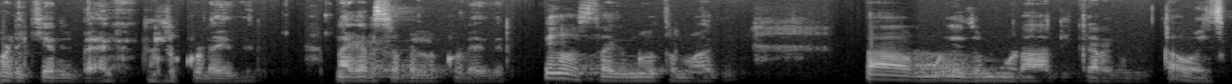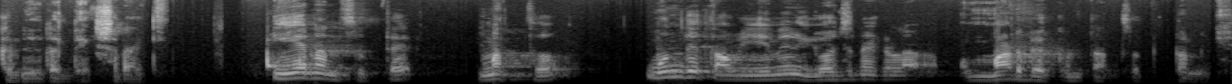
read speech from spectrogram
ಮಡಿಕೇರಿ ಬ್ಯಾಂಕ್ನಲ್ಲೂ ಕೂಡ ಇದ್ದೀರಿ. ನಗರಸಭೆಯಲ್ಲೂ ಕೂಡ ಇದ್ದೀರಿ. ಈಗ ಹೊಸದಾಗಿ ನೂತನವಾಗಿ ಆ, ಇದು ಮೂಡ ಅಧಿಕಾರಗಳಂತ ವಹಿಸ್ಕೊಂಡಿರೋ ಅಧ್ಯಕ್ಷರಾಗಿ. ಏನನ್ಸುತ್ತೆ ಮತ್ತು ಮುಂದೆ ತಾವು ಏನೇನು ಯೋಜನೆಗಳ ಮಾಡಬೇಕು ಅಂತ ಅನ್ಸುತ್ತೆ ತಮಗೆ?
